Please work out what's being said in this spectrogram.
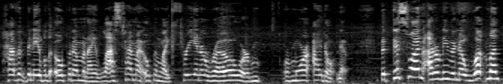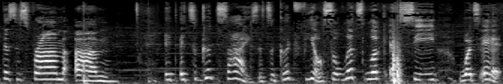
haven't been able to open them, and I last time I opened like three in a row or or more. I don't know, but this one I don't even know what month this is from. Um, it, it's a good size. It's a good feel. So let's look and see what's in it.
